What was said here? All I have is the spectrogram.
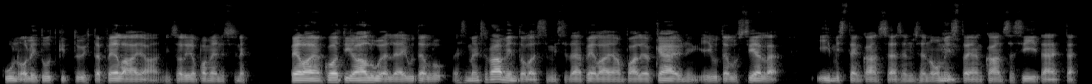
kun oli tutkittu yhtä pelaajaa, niin se oli jopa mennyt sinne pelaajan kotialueelle ja jutellut esimerkiksi ravintolassa, missä tämä pelaaja on paljon käynyt, ja jutellut siellä ihmisten kanssa ja sen, sen omistajan kanssa siitä, että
